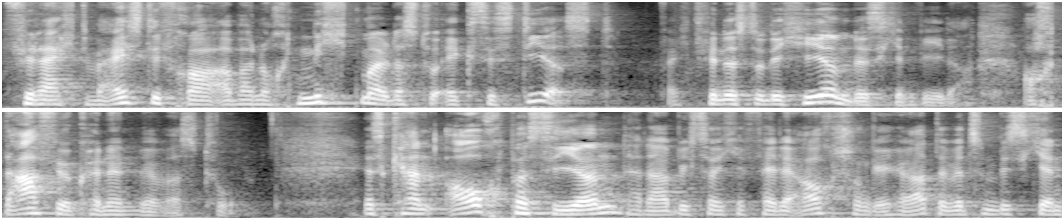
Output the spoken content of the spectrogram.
Vielleicht weiß die Frau aber noch nicht mal, dass du existierst. Vielleicht findest du dich hier ein bisschen wieder. Auch dafür können wir was tun. Es kann auch passieren, da habe ich solche Fälle auch schon gehört, da wird es ein bisschen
